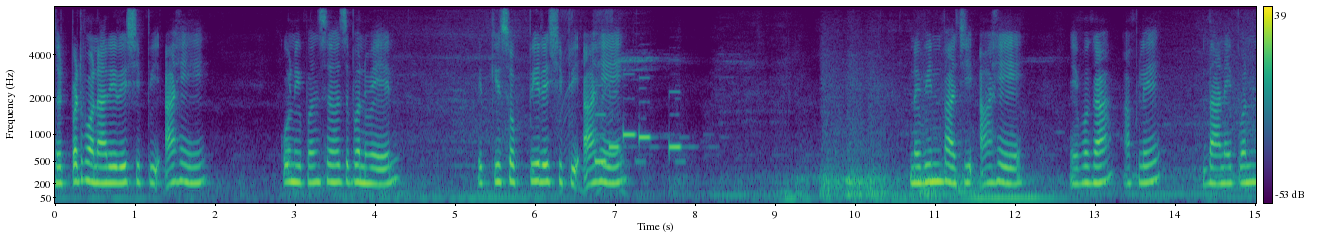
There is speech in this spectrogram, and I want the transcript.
झटपट होणारी रेसिपी आहे. कोणी पण सहज बनवेल. इतकी सोपी रेसिपी आहे. नवीन भाजी आहे. हे बघा आपले दाणे पण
